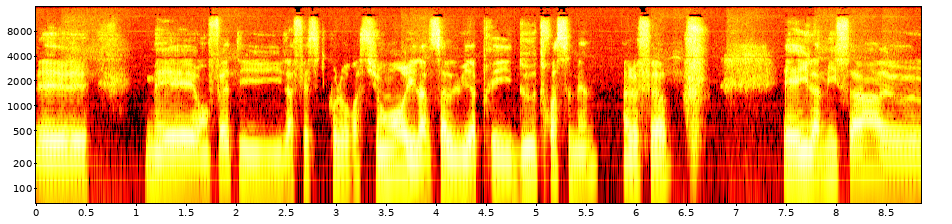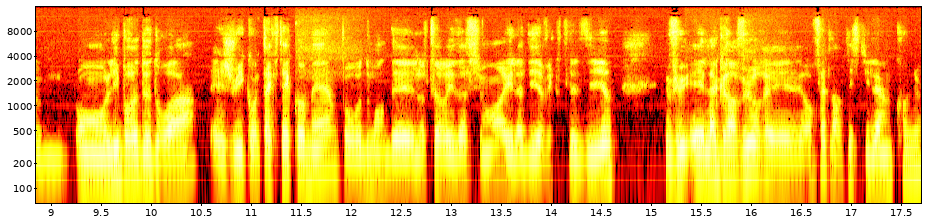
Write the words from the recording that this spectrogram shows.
Et mais en fait il a fait cette coloration. Il a ça lui a pris deux ou trois semaines à le faire et il a mis ça euh, en libre de droit. Et je lui ai contacté quand même pour demander l'autorisation. Il a dit avec plaisir. Et la gravure, est, en fait, l'artiste, il est inconnu.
